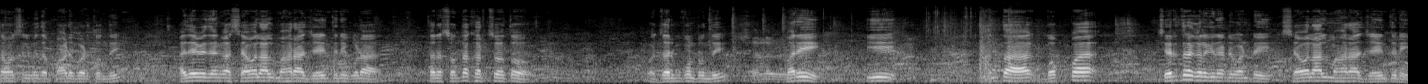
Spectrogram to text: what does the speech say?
సమస్యల మీద పాడుపడుతుంది. అదేవిధంగా సేవలాల్ మహారాజ్ జయంతిని కూడా తన సొంత ఖర్చులతో జరుపుకుంటుంది. మరి ఈ అంత గొప్ప చరిత్ర కలిగినటువంటి సేవలాల్ మహారాజ్ జయంతిని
